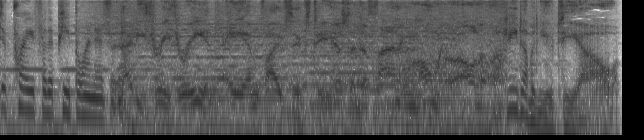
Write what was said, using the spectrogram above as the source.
to pray for the people in Israel. 93.3 and AM 560. It's a defining moment for all of us. KWTO.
